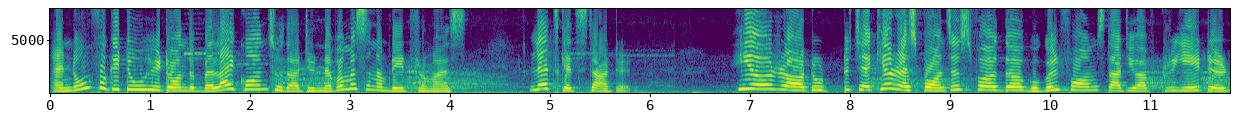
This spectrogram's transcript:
and don't forget to hit on the bell icon so that you never miss an update from us. Let's get started. Here uh, to, to check your responses for the Google Forms that you have created,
